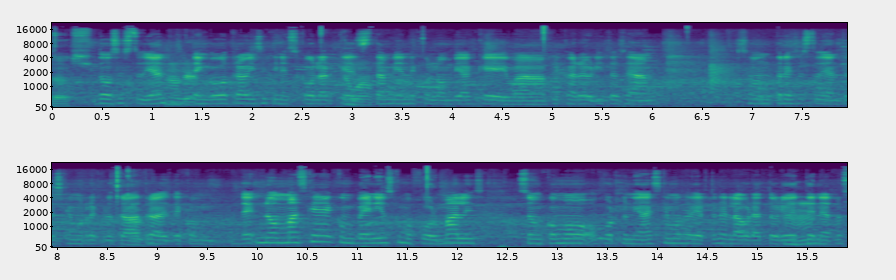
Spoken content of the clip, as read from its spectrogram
dos, estudiantes y tengo otra visiting scholar que oh, es también de Colombia que va a aplicar ahorita, o sea, son tres estudiantes que hemos reclutado a través de, no más que convenios como formales, son como oportunidades que hemos abierto en el laboratorio de tenerlos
